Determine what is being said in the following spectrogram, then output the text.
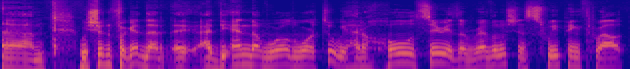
Um, we shouldn't forget that uh, at the end of World War II, we had a whole series of revolutions sweeping throughout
